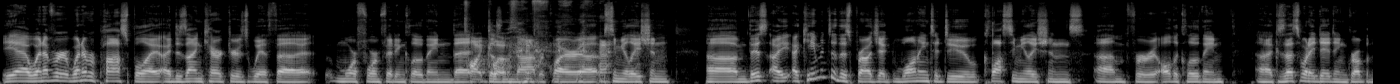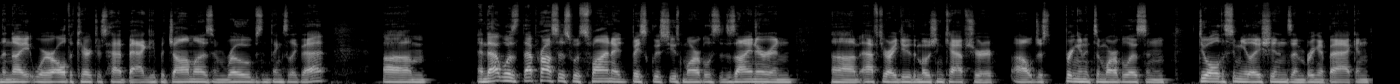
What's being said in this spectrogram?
Yeah, whenever whenever possible, I, I design characters with uh, more form fitting clothing that Tight does clothing. not require uh, simulation. Um, this I, I came into this project wanting to do cloth simulations um, for all the clothing because uh, that's what I did in Grump of the Night, where all the characters had baggy pajamas and robes and things like that. Um, and that was that process was fine. I basically just used Marvelous Designer, and um, after I do the motion capture, I'll just bring it into Marvelous and do all the simulations and bring it back, and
